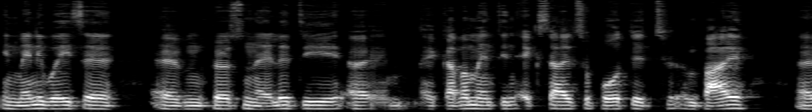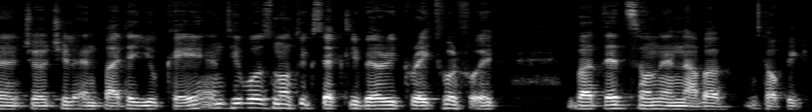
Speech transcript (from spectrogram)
in many ways, a, um, personality, uh, a government in exile supported by uh, Churchill and by the UK. And he was not exactly very grateful for it. But that's on another topic.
